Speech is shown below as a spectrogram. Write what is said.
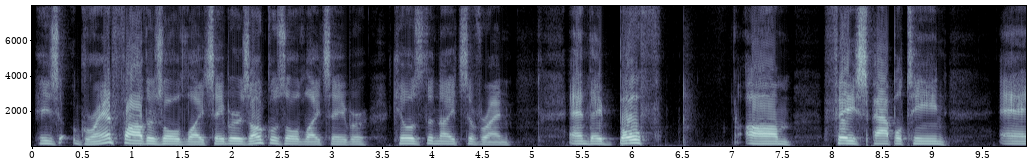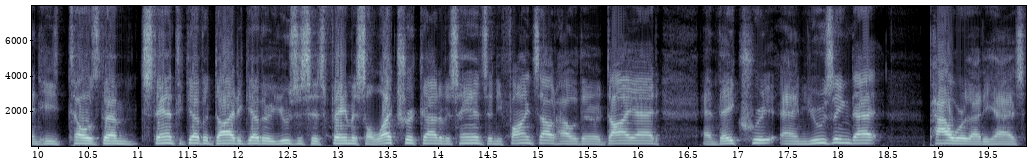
his grandfather's old lightsaber, his uncle's old lightsaber, kills the Knights of Ren, and they both um, face Palpatine. And he tells them stand together, die together. he Uses his famous electric out of his hands, and he finds out how they're a dyad and they create and using that power that he has,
